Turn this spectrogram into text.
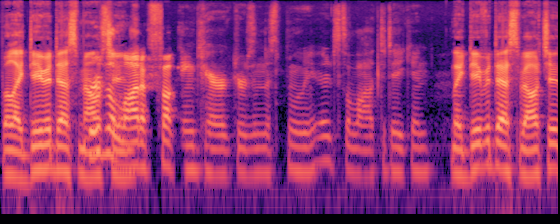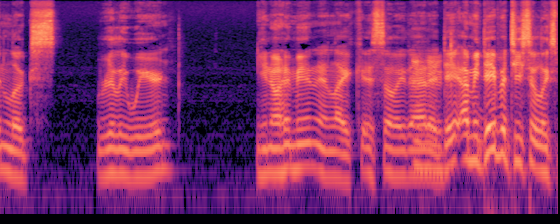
but like David Dastmalchian. There's a lot of fucking characters in this movie. It's a lot to take in. like David Dastmalchian looks really weird. You know what I mean? And like it's stuff like that. And Da- I mean, Dave Batista looks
